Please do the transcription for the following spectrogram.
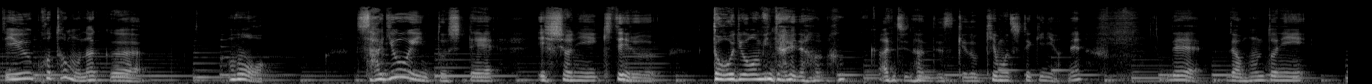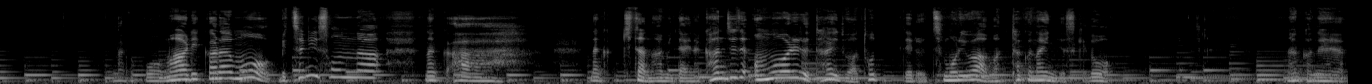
っていうこともなくもう作業員として一緒に来てる同僚みたいな 感じなんですけど気持ち的にはね。でじゃあ本当になんかこう周りからも別にそんななんかあなんか来たなみたいな感じで思われる態度は取ってるつもりは全くないんですけどなんかね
